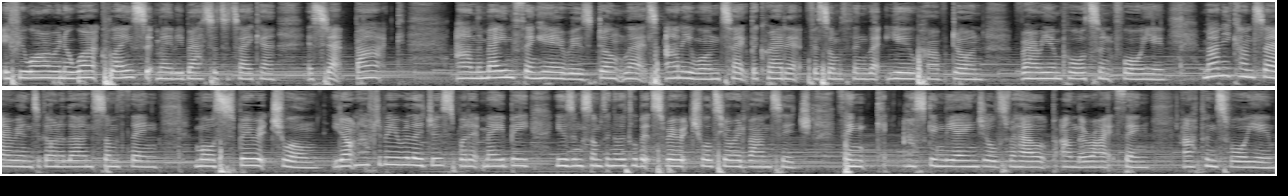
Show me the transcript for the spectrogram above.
If you are in a workplace, it may be better to take a, a step back and the main thing here is don't let anyone take the credit for something that you have done. Very important for you. Many Cancerians are going to learn something more spiritual. You don't have to be religious, but it may be using something a little bit spiritual to your advantage. Think asking the angels for help and the right thing happens for you.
